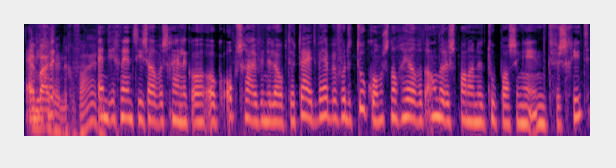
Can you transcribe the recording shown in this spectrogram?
en waar zijn de gevaren? En die grens die zal waarschijnlijk ook opschuiven in de loop der tijd. We hebben voor de toekomst nog heel wat andere spannende toepassingen in het verschiet.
